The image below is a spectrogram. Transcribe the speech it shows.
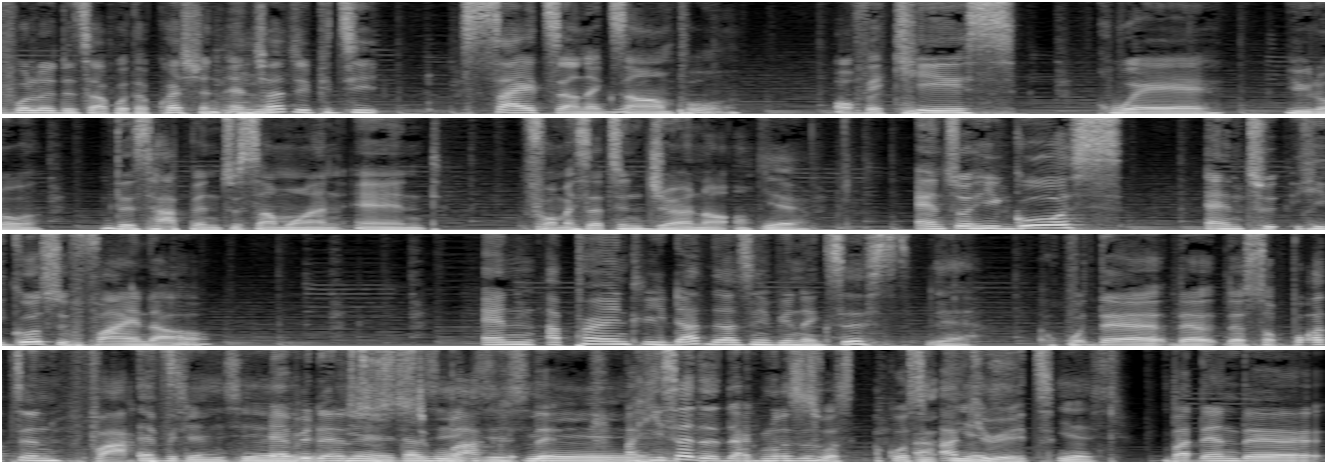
followed it up with a question, and Mhm. ChatGPT cites an example of a case where you know this happened to someone and from a certain journal, Yeah. and so he goes and to he goes to find out, and apparently that doesn't even exist. Yeah. With the the the supporting fact Evidence. Yeah. Evidence Yeah. to back exist. the- yeah, yeah, But he said the diagnosis was was Uh, accurate. Yes. but then the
